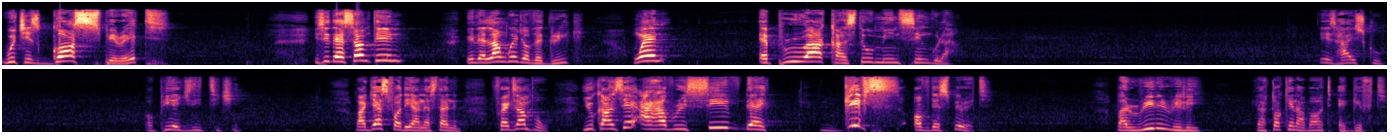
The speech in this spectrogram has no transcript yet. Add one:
which is God's Spirit you see, there's something in the language of the Greek when a plural can still mean singular. This is high school or PhD teaching. But just for the understanding. For example, you can say, I have received the gifts of the Spirit. But really, really, you are talking about a gift.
